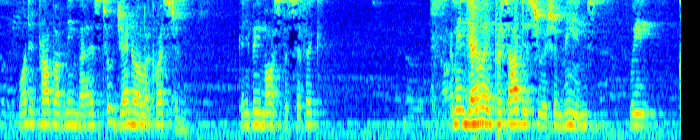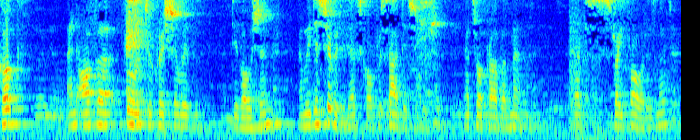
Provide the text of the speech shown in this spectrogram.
Because what did Prabhupada mean by that? It's too general a question. Can you be more specific? I mean, generally, prasad distribution means we cook and offer food to Krishna with devotion and we distribute it. That's called prasad distribution. That's what Prabhupada meant. That's straightforward, isn't it?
